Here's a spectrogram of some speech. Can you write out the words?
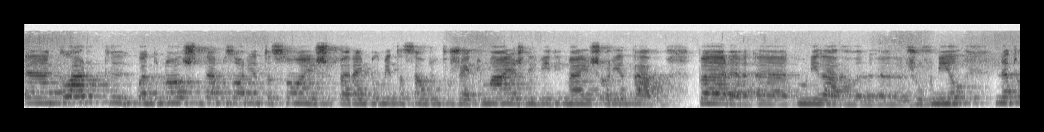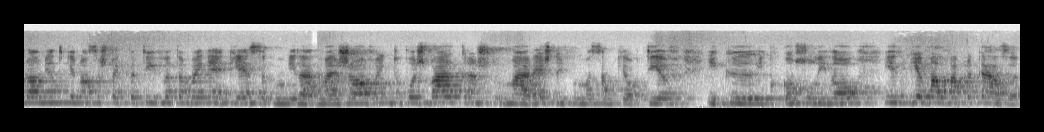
Uh, claro que quando nós damos orientações para a implementação de um projeto mais, dividido, mais orientado para a comunidade uh, juvenil, naturalmente que a nossa expectativa também é que essa comunidade mais jovem depois vá transformar esta informação que obteve e que, e que consolidou e, e a vá levar para casa,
